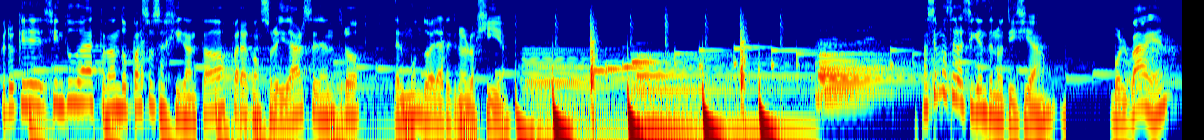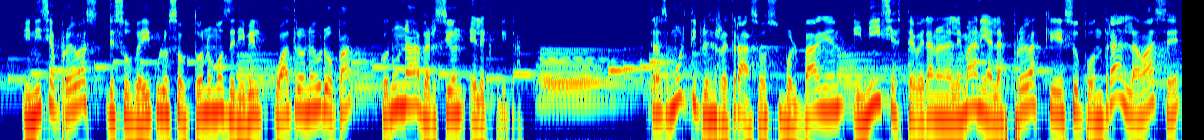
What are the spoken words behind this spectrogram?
pero que sin duda está dando pasos agigantados para consolidarse dentro del mundo de la tecnología. Pasemos a la siguiente noticia. Volkswagen inicia pruebas de sus vehículos autónomos de nivel 4 en Europa con una versión eléctrica. Tras múltiples retrasos, Volkswagen inicia este verano en Alemania las pruebas que supondrán la base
